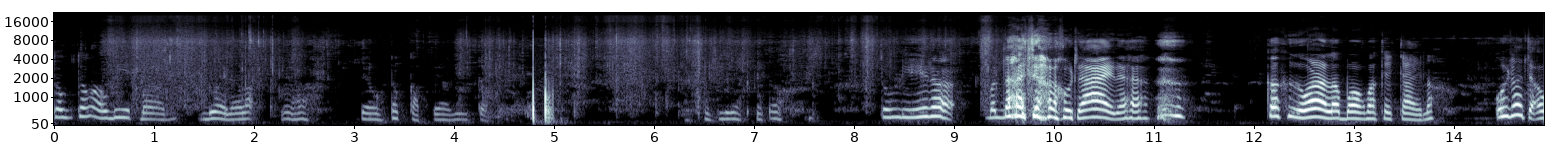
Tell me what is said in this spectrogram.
ต้องต้องเอามีดมาด้วยแล้วล่ะนะคะเดี๋ยวต้องกลับไปเอามีดก่อนสำรวจกันเนาะตรงนี้น่ะมันน่าจะเอาได้นะคะ ก็คือว่าเรามองมาไกลๆเนาะโอ้ยน่าจะเอา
